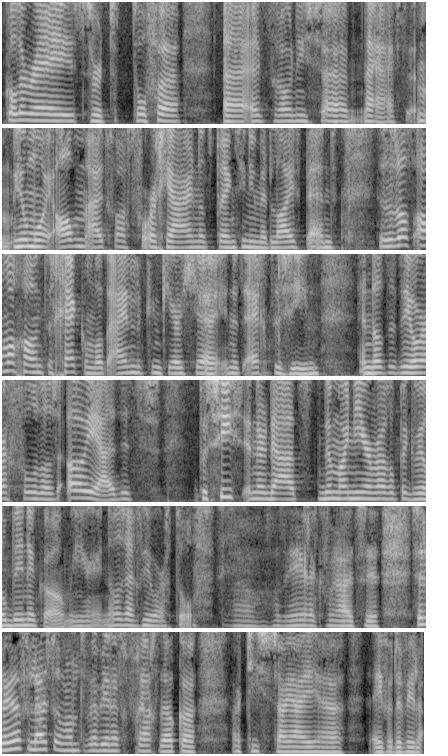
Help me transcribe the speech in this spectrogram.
Ray, een soort toffe eh elektronisch. eh, nou ja, hij heeft een heel mooi album uitgebracht vorig jaar. En dat brengt hij nu met live band. Dus het was allemaal gewoon te gek om dat eindelijk een keertje in het echt te zien. En dat het heel erg voelde als: oh ja, dit is precies inderdaad de manier waarop ik wil binnenkomen hier. En dat was echt heel erg tof. Oh, wat heerlijk vooruit. eh. Zullen we heel even luisteren, want we hebben je net gevraagd welke artiest zou jij eh, even er willen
